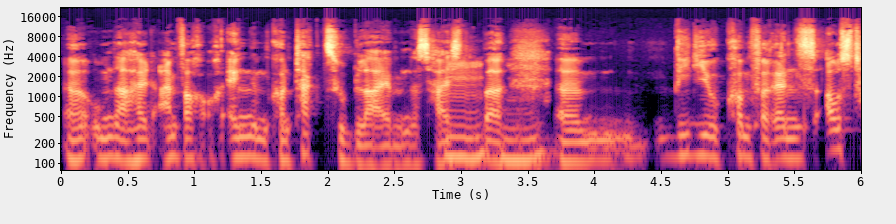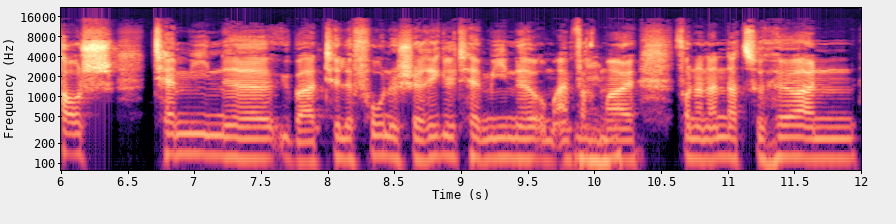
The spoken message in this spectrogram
äh, um da halt einfach auch eng im Kontakt zu bleiben. Das heißt mhm. über mhm. ähm, Videokonferenz, Austauschtermine, über telefonische Regeltermine, um einfach mhm. mal voneinander zu hören,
